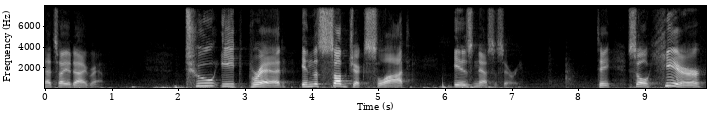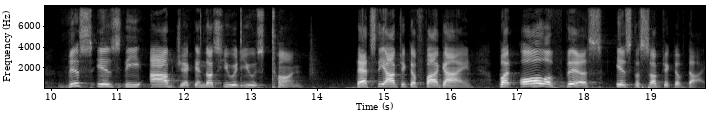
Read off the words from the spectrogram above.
That's how you diagram. To eat bread in the subject slot is necessary. See? So here, this is the object, and thus you would use ton. That's the object of phagain. But all of this is the subject of die.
